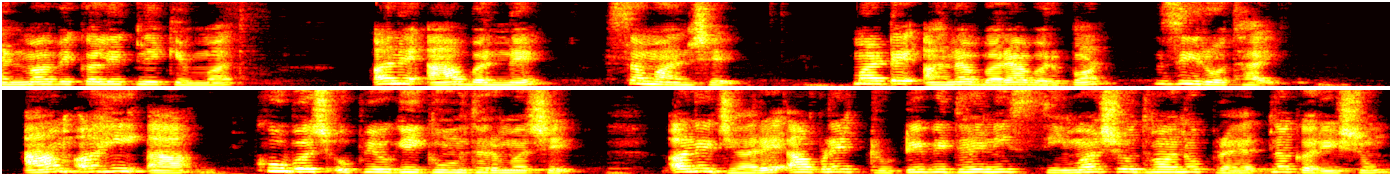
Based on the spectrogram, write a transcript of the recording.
એનમાં વિકલિતની કિંમત અને આ બંને સમાન છે. માટે આના બરાબર પણ ઝીરો થાય. આમ અહીં આ ખૂબ જ ઉપયોગી ગુણધર્મ છે. અને જ્યારે આપણે ત્રુટી વિધેયની સીમા શોધવાનો પ્રયત્ન કરીશું,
